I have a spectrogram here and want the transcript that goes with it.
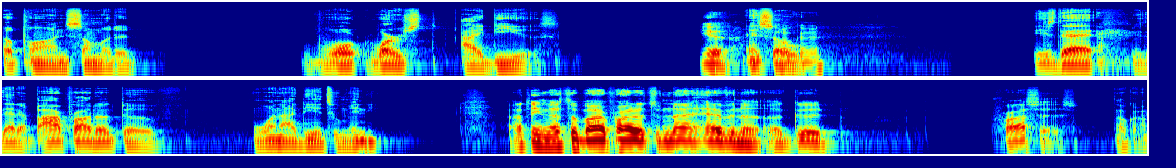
upon some of the wor- worst ideas. Yeah. And so okay. is that is that a byproduct of one idea too many? I think that's a byproduct of not having a, a good process. Okay.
